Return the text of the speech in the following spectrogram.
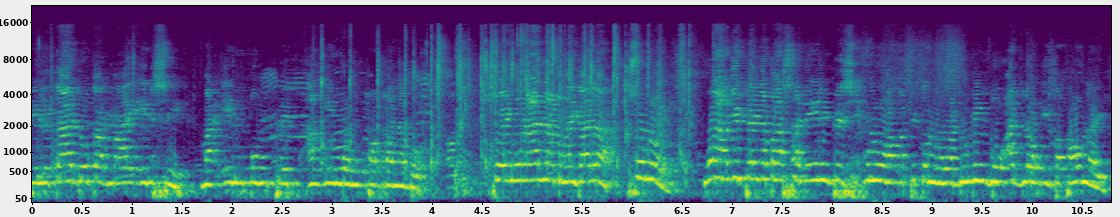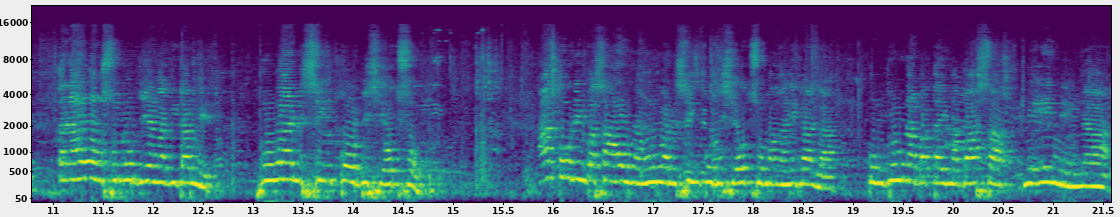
delikado kag maiinsi, ma-incomplete ang imong pagpanabot. So una na mga gala, sunod, wa agad tayo nabasa ni ining bersikulo ang kapitulo nga Domingo adlaw ipapahulay. Tanawang sunod niya nga gidamit. Juan 5:18. Ato rin basahon ng Juan 5:18 mga higala kung doon na ba tayo mabasa ni ini na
